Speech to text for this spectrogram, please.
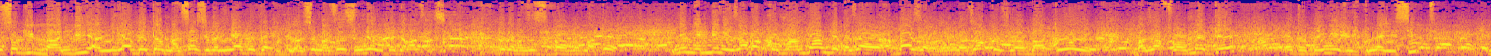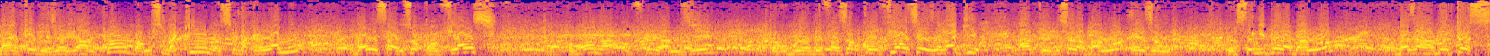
motu soki bandi alingi abeta masasi balingi abeta population masasi nde okobeta masasi obeta masasi pa mboma te mingimingi eza bacommandant nde baza base baza kozwa bato oyo baza forme te e tobengi rythme licite baenquête eza genre cour bamosusu bakimi bamosusu bakangami bazosala biso confiance. Bakomona au fur et à mesure tokobona de façon confiance oyo ezalaki entre biso na bango ezonga tosengi mpe na bango bazala botosi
